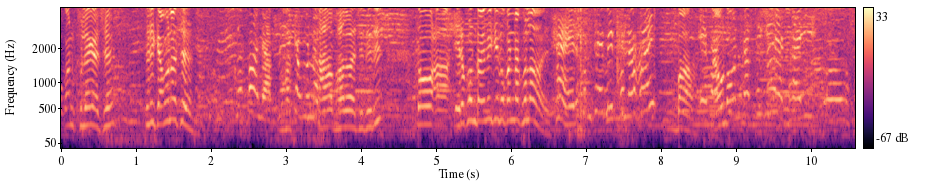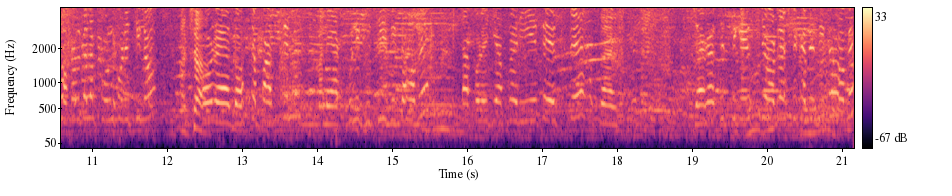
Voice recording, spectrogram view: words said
দোকান খুলে গেছে। দিদি কেমন আছেন? খুব ভালো আপনারা কেমন আছেন? হ্যাঁ ভালো আছি দিদি। তো এরকম টাইমে কি দোকানটা খোলা হয়? হ্যাঁ এরকম টাইমে খোলা হয়। বাহ, এবার বনগাঁ থেকে এক ভাই সকালবেলা ফোন করেছিল। আচ্ছা। ওর দশটা পার্সেল মানে এক এখনই গুছিয়ে দিতে হবে। তারপরে যে আপনার ইয়েতে এসছে আপনার জায়গাছের থেকে এসছে অর্ডার সেখানে দিতে হবে।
